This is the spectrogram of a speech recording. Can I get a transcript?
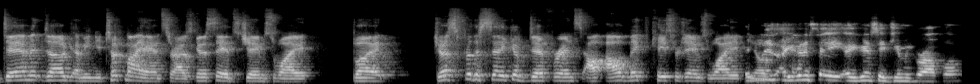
damn it, Doug. I mean, you took my answer. I was going to say it's James White, but just for the sake of difference, I'll, I'll make the case for James White. You know, are you going to say? Are you going to say Jimmy Garoppolo?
